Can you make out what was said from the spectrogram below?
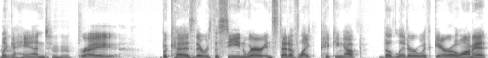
like Mm. a hand, hmm Right. because there was the scene where instead of like picking up the litter with Garrow on it,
